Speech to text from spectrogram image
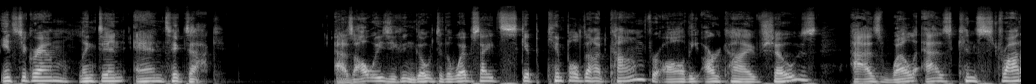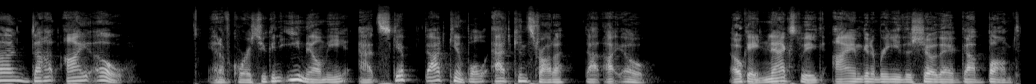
Instagram, LinkedIn, and TikTok. As always, you can go to the website skipkimpel.com for all the archive shows, as well as constrata.io. And of course, you can email me at skip.kimpel at constrata.io. Okay, next week, I am going to bring you the show that got bumped,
